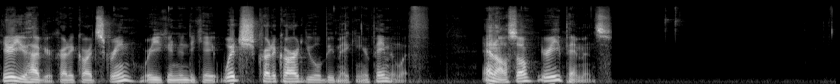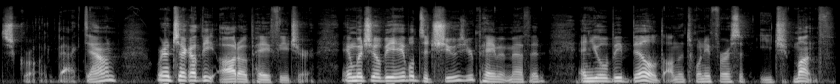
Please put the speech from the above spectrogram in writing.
Here you have your credit card screen where you can indicate which credit card you will be making your payment with, and also your e-payments. Scrolling back down, we're going to check out the auto pay feature, in which you'll be able to choose your payment method and you will be billed on the 21st of each month,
